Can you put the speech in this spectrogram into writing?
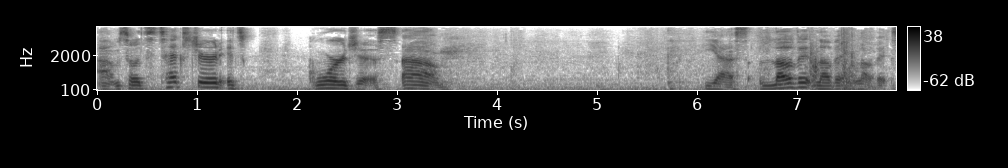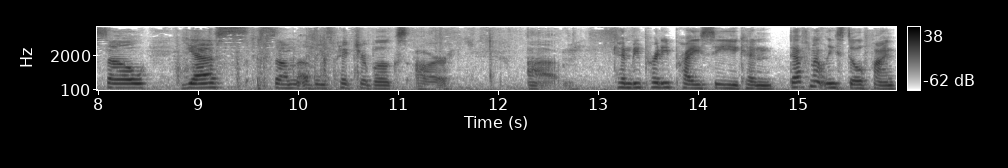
Um, so it's textured. It's gorgeous. Um, yes, love it, love it, love it. So yes, some of these picture books are um, can be pretty pricey. You can definitely still find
